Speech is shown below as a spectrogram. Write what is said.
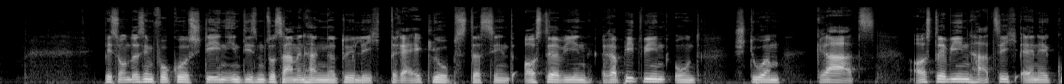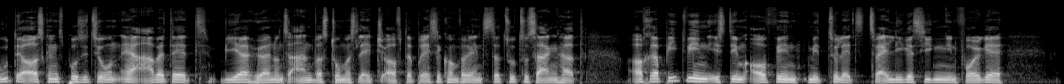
Besonders im Fokus stehen in diesem Zusammenhang natürlich drei Clubs, das sind Austria Wien, Rapid Wien und Sturm Graz. Austria Wien hat sich eine gute Ausgangsposition erarbeitet. Wir hören uns an, was Thomas Letsch auf der Pressekonferenz dazu zu sagen hat. Auch Rapid Wien ist im Aufwind mit zuletzt zwei Ligasiegen in Folge.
